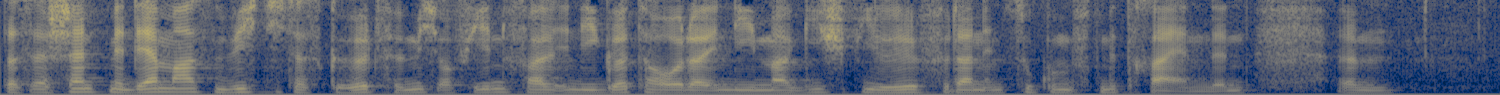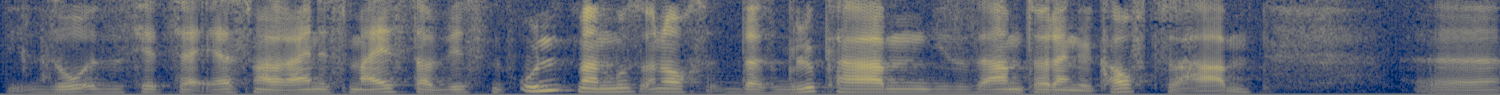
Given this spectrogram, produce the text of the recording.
das erscheint mir dermaßen wichtig, das gehört für mich auf jeden Fall in die Götter- oder in die Magiespielhilfe dann in Zukunft mit rein, denn ähm, so ist es jetzt ja erstmal reines Meisterwissen und man muss auch noch das Glück haben, dieses Abenteuer dann gekauft zu haben. Äh,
